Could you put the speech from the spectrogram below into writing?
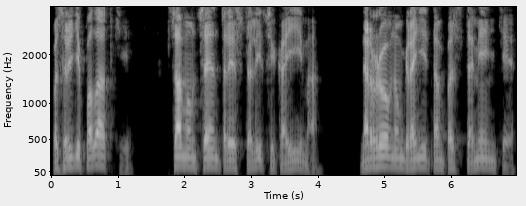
Посреди палатки, в самом центре столицы Каима, на ровном гранитном постаменте,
